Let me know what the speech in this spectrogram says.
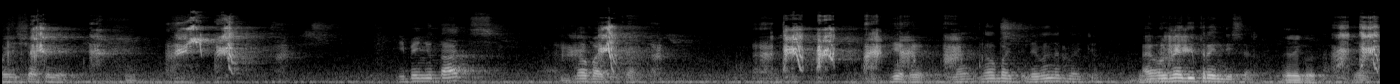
show you. Even you touch, no biting, sir. Here, here. No, no biting. They will not bite you. I already trained this, sir. Very good. Yes.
